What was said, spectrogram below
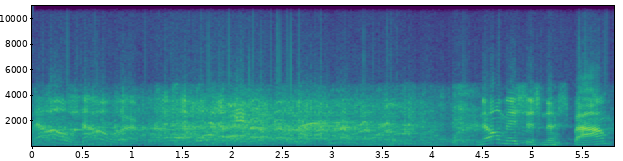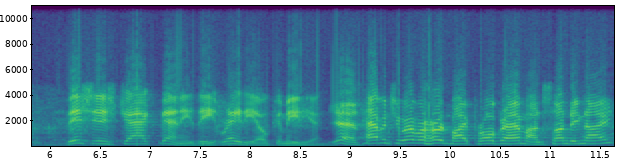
No, no. Uh... No, Mrs. Nussbaum. This is Jack Benny, the radio comedian. Yes, haven't you ever heard my program on Sunday night?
